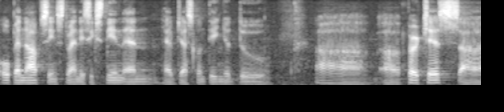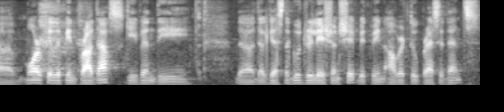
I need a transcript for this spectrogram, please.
opened up since 2016 and have just continued to uh, uh, purchase uh, more Philippine products, given the, the, the I guess the good relationship between our two presidents,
